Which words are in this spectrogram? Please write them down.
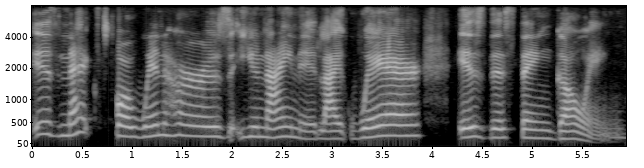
is next for Win Hers United? Like where is this thing going?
